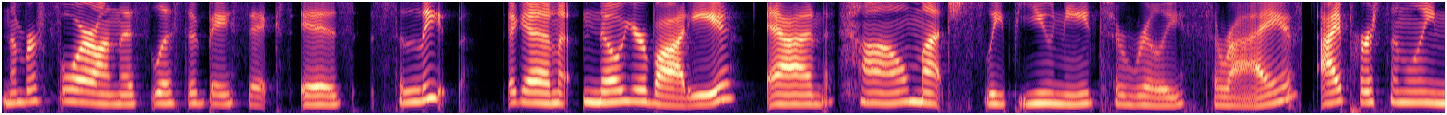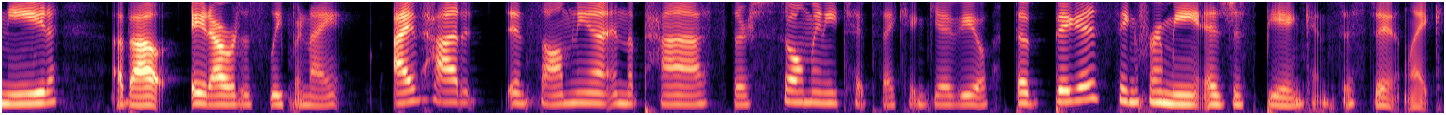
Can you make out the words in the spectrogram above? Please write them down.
Number four on this list of basics is sleep. Again, know your body and how much sleep you need to really thrive. I personally need about eight hours of sleep a night. I've had insomnia in the past. There's so many tips I can give you. The biggest thing for me is just being consistent, like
